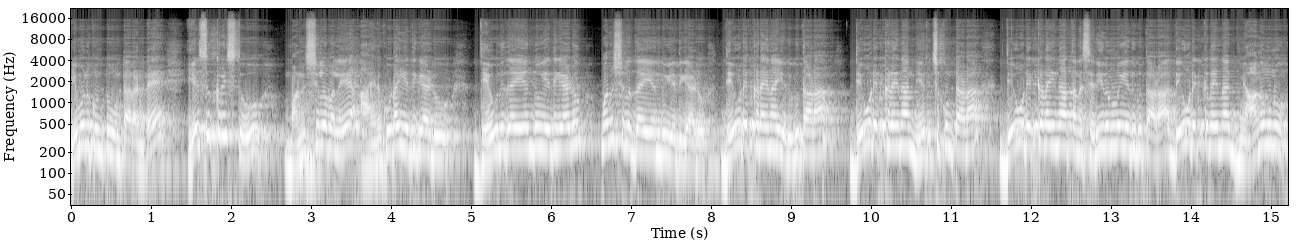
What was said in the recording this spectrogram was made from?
ఏమనుకుంటూ ఉంటారంటే యేసుక్రీస్తు మనుష్యుల వలె ఆయన కూడా ఎదిగాడు. దేవుని దయందు ఎదిగాడు మనుషుల దయందు ఎదిగాడు. దేవుడు ఎక్కడైనా ఎదుగుతాడా? దేవుడు ఎక్కడైనా నేర్చుకుంటాడా? దేవుడు ఎక్కడైనా తన శరీరంలో ఎదుగుతాడా? దేవుడు ఎక్కడైనా జ్ఞానమును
